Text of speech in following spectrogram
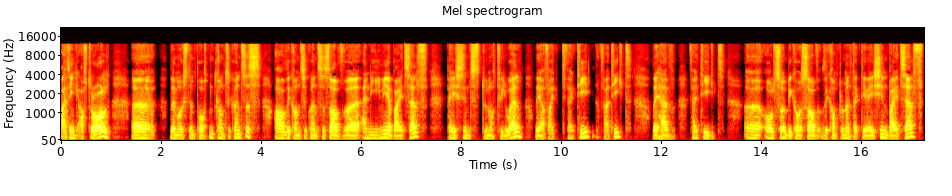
I think after all, the most important consequences are the consequences of uh, anemia by itself. Patients do not feel well. They are fatigued. They have fatigued uh, also because of the complement activation by itself.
